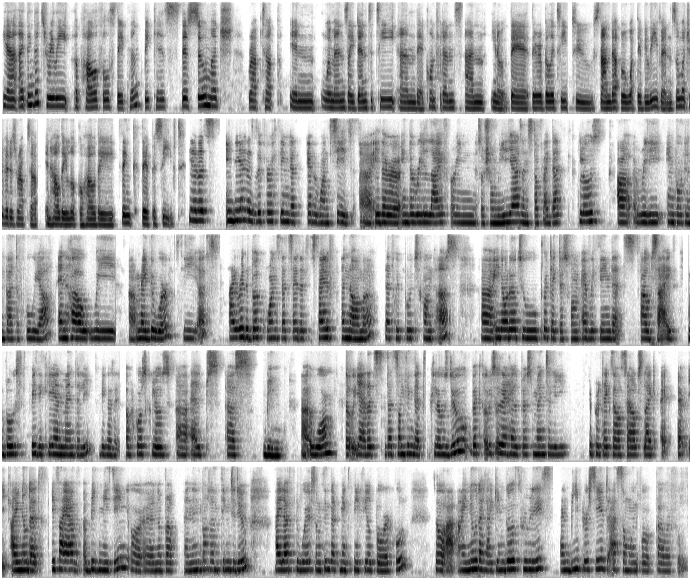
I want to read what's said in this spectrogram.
Yeah, I think that's really a powerful statement because there's so much wrapped up in women's identity and their confidence and you know their their ability to stand up for what they believe in. So much of it is wrapped up in how they look or how they think they're perceived. Yeah that's in the end that's the first thing that everyone sees uh, either in the real life or in social medias and stuff like that clothes are a really important part of who we are and how we uh, make the world see us. I read a book once that said that it's kind of an armor that we put on us uh, in order to protect us from everything that's outside, both physically and mentally, because it, of course clothes uh, helps us being uh, warm. So yeah, that's that's something that clothes do, but also they help us mentally to protect ourselves. Like I, I know that if I have a big meeting or an, an important thing to do, I love to wear something that makes me feel powerful. So I, I know that I can go through this and be perceived as someone powerful.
